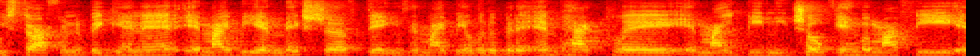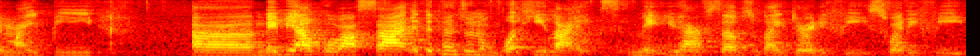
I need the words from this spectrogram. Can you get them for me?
We start from the beginning. It might be a mixture of things. It might be a little bit of impact play. It might be me choking with my feet. It might be uh, maybe I'll go outside. It depends on what he likes. You have subs who like dirty feet, sweaty feet,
